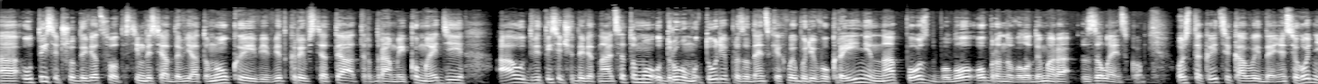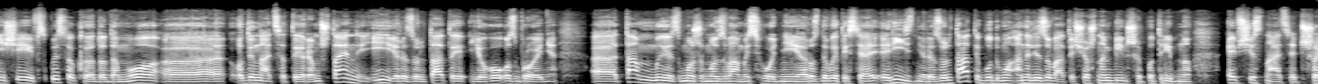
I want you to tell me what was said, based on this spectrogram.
Е, У 1979-му у Києві відкрився театр драми і комедії. А у 2019-му у другому турі президентських виборів в Україні на пост було обрано Володимира Зеленського. Ось такий цікавий день. А сьогодні ще й в список додамо е, 11-й Рамштайн і результати його озброєння. Е, Там ми зможемо з вами сьогодні роздивитися різні результати. Будемо аналізувати, що ж нам більше потрібно: F-16 чи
